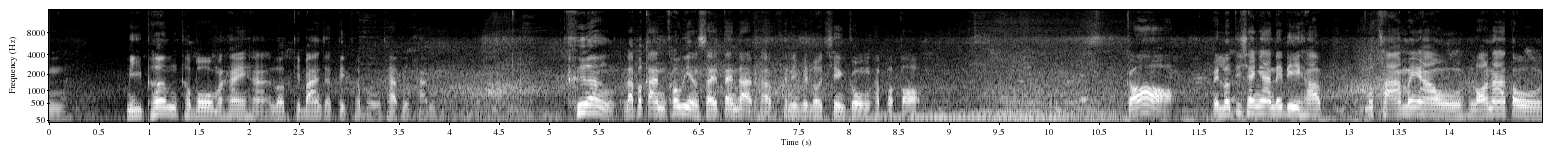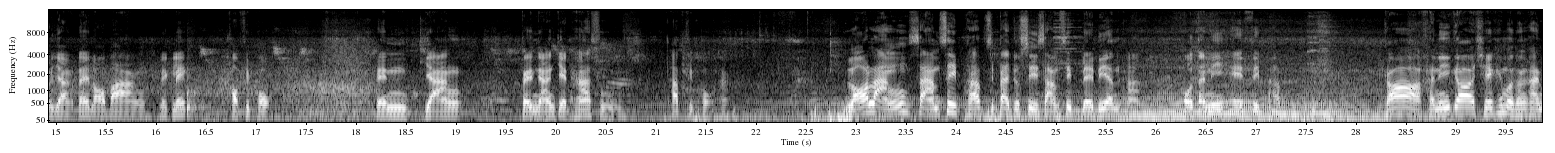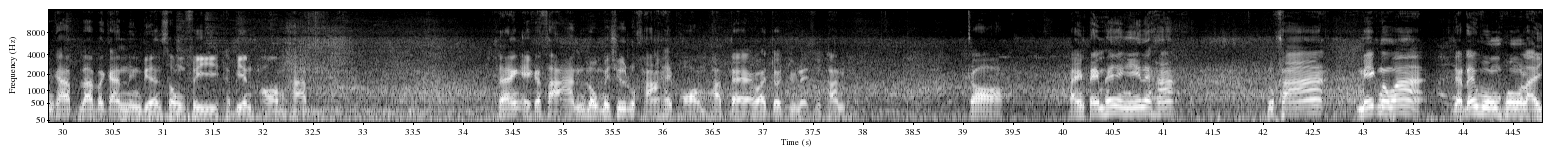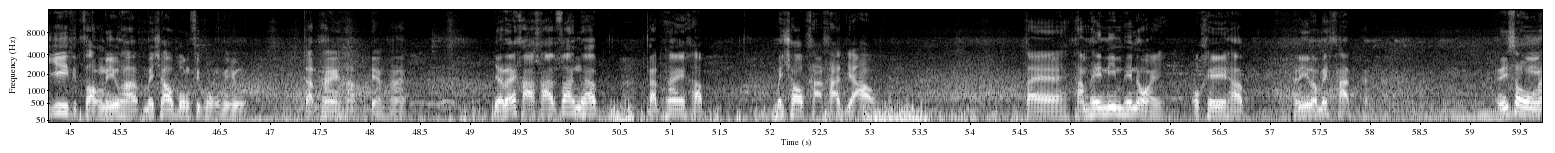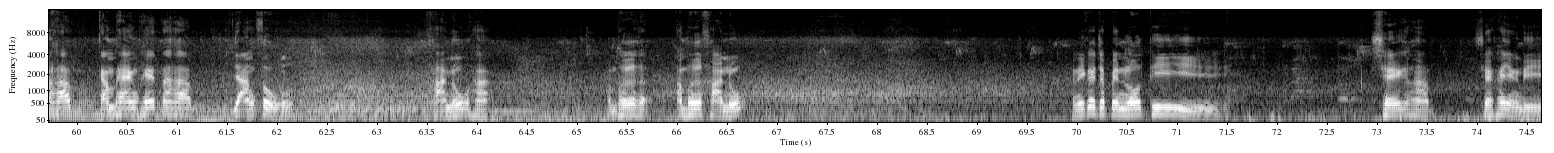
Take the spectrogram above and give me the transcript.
มีเพิ่มเทอร์โบมาให้ฮะ รถที่บ้านจะติดเทอร์โบแทบทุกคัน เครื่องรับประกันเข้าเวียงไซส์แตนดาร์ดครับ คันนี้เป็นรถเชียงกงครับประกอบ ก็เป็นรถที่ใช้งานได้ดีครับ ลูกค้าไม่เอาล้อหน้าโตอยากได้ล้อบางเล็กๆ ขอบ 16 เป็นยางเป็นยาง 750 ทับ 16ฮะ ล้อหลัง 30 ครับ 18.4 30 เรเดียนฮะโอตานี้ A10 ครับ ก็คันนี้ก็เช็คให้หมดทั้งคันครับรับประกัน 1 เดือนส่งฟรีทะเบียนพร้อมครับแจ้งเอกสารลงเป็นชื่อลูกค้าให้พร้อมครับ แต่ว่าจดอยู่ในสุพรรณครับ ก็แต่งเต็มให้อย่างนี้เลยฮะลูกค้าเมคมาว่าอยากได้วงพวงมาลัย 22 นิ้วครับไม่ชอบวง 16 นิ้ว จัดให้ครับเปลี่ยนให้อยากได้ขาคาสั้นครับ จัดให้ครับ ไม่ชอบขาคาดยาว แต่ทำให้นิ่มให้หน่อย โอเคครับ อันนี้เราไม่ขัด อันนี้ส่งนะครับกำแพงเพชรนะครับ ยางสูง ขานุฮะอำเภออำเภอขานุอันนี้ก็จะเป็นรถที่เช็คครับ เช็คให้อย่างดี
